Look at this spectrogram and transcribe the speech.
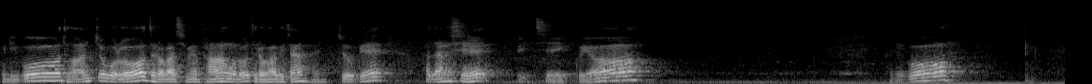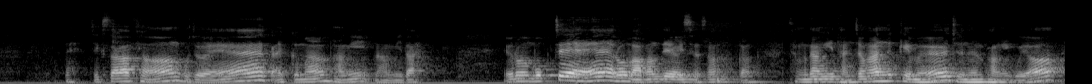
그리고 더 안쪽으로 들어가시면 방으로 들어가기 전 왼쪽에 화장실 위치해 있고요. 그리고 네, 직사각형 구조의 깔끔한 방이 나옵니다. 이런 목재로 마감되어 있어서 상당히 단정한 느낌을 주는 방이고요.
